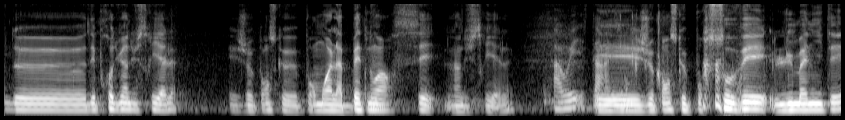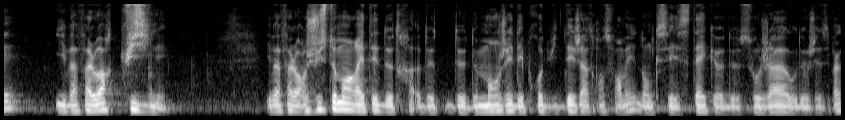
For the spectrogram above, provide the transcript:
de, des produits industriels. Et je pense que pour moi, la bête noire, c'est l'industriel. Ah oui, Et je pense que pour sauver l'humanité, il va falloir cuisiner. Il va falloir justement arrêter de, tra- de, de- de manger des produits déjà transformés, donc ces steaks de soja ou de je sais pas.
